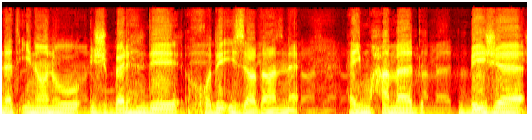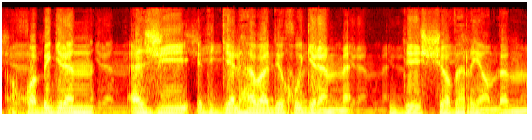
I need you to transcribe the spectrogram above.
نت اینانو جبر هنده خود ایزادان هی محمد بیجا خوا بگرن از جی دیگل هوا دی خو گرم. دی شاور ریان بم.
